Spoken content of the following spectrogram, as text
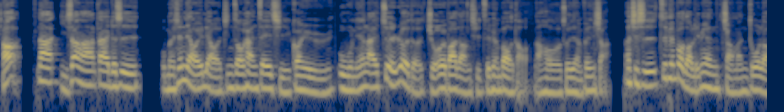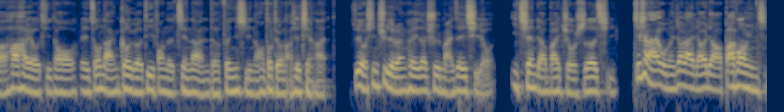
好，那以上啊，大概就是我们先聊一聊《今周刊》这一期关于五年来最热的九二八档期这篇报道，然后做一点分享。那其实这篇报道里面讲蛮多了，他还有提到北中南各个地方的建案的分析，然后到底有哪些建案，所以有兴趣的人可以再去买这一期哦。一千两百九十二期，接下来我们就来聊一聊八方云集。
